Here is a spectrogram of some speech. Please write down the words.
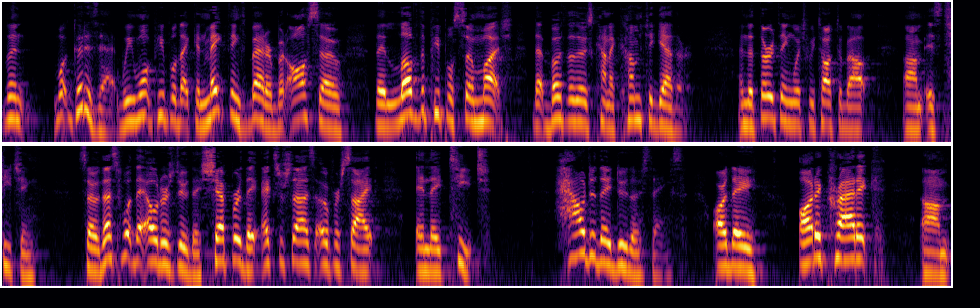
then what good is that? We want people that can make things better, but also they love the people so much that both of those kind of come together. And the third thing, which we talked about, um, is teaching. So that's what the elders do. They shepherd, they exercise oversight, and they teach. How do they do those things? Are they autocratic um,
